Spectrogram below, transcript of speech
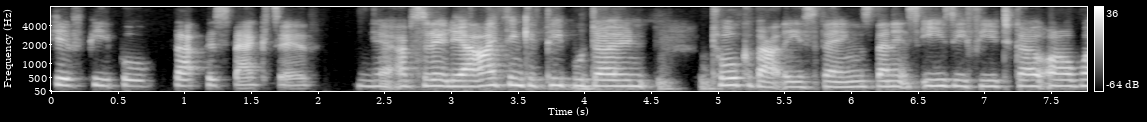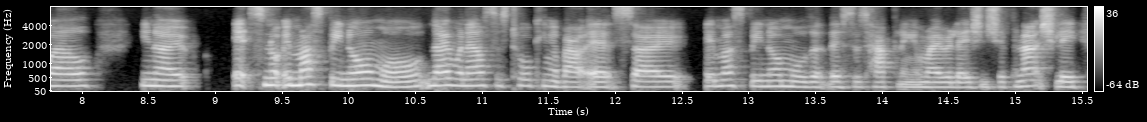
give people that perspective yeah, absolutely. I think if people don't talk about these things, then it's easy for you to go, oh, well, you know, it's not, it must be normal. No one else is talking about it. So it must be normal that this is happening in my relationship. And actually,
